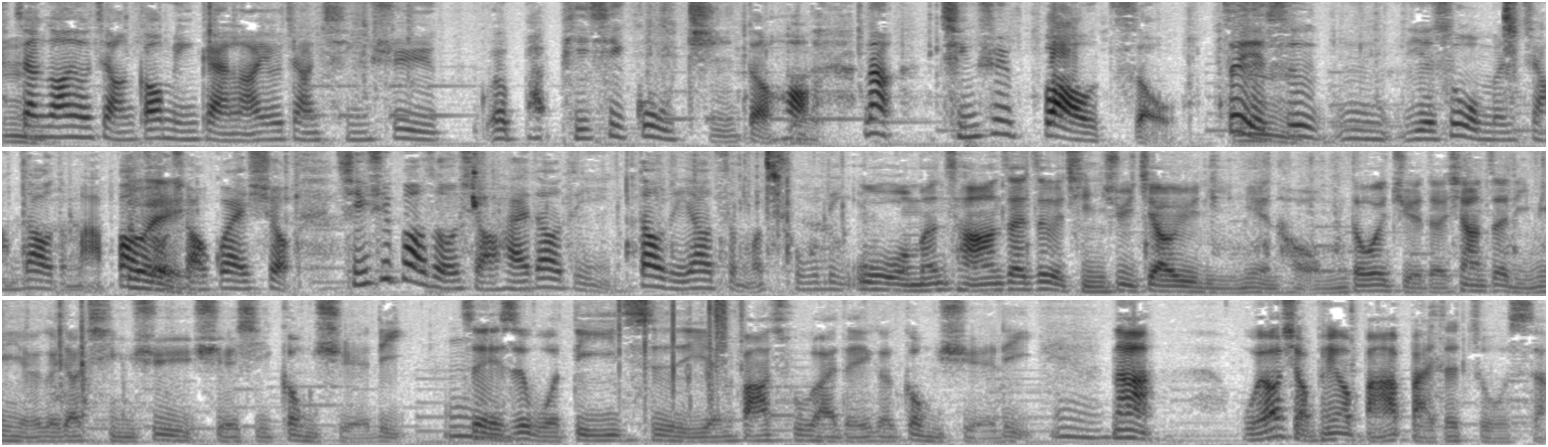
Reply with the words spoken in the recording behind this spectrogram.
像刚刚有讲高敏感啦，有讲情绪呃脾气固执的哈。那情绪暴走，这也是嗯，嗯，也是我们讲到的嘛，暴走小怪兽。情绪暴走的小孩到底到底要怎么处理？我我们常常在这个情绪教育里面哈，我们都会觉得像这里面有一个叫情绪学习共学力，嗯，这也是我第一次研发出来的一个共学力。嗯，那我要小朋友把它摆在桌上。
